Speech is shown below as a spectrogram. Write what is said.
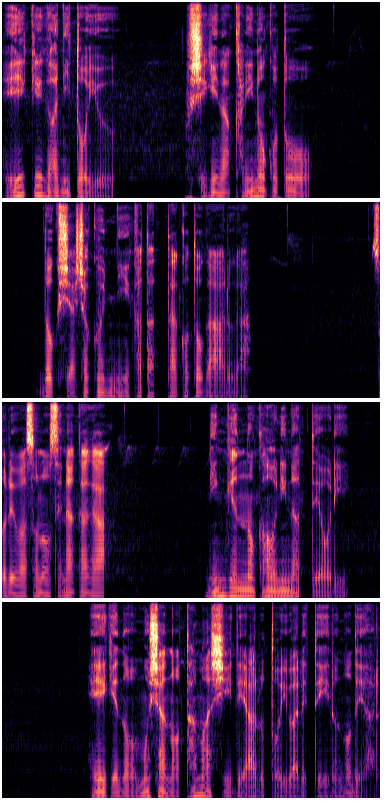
平家ガニという不思議なカニのことを読者諸君に語ったことがあるが、それはその背中が人間の顔になっており、平家の武者の魂であると言われているのである。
